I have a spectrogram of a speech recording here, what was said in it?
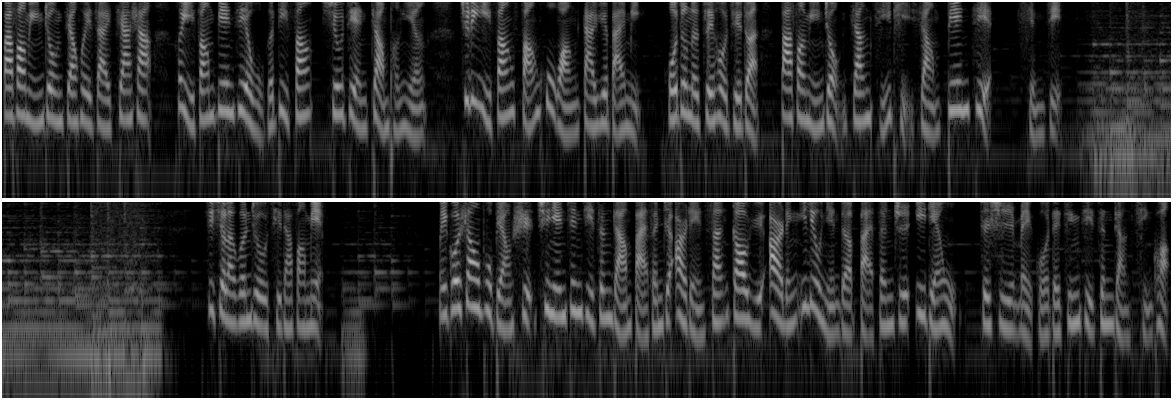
八方民众将会在加沙和以方边界五个地方修建帐篷营，距离以方防护网大约百米。活动的最后阶段，八方民众将集体向边界行进。继续来关注其他方面。美国商务部表示，去年经济增长百分之二点三，高于二零一六年的百分之一点五，这是美国的经济增长情况。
